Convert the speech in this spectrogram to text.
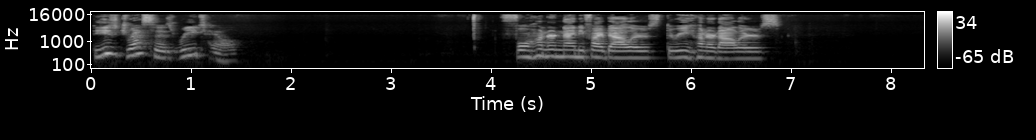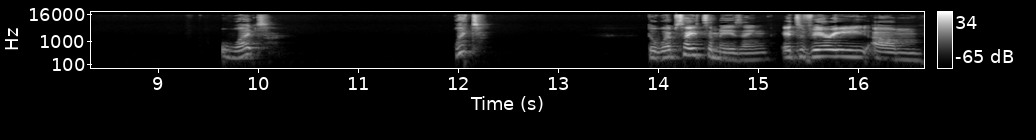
these dresses retail $495, $300. What? What? The website's amazing. It's very um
